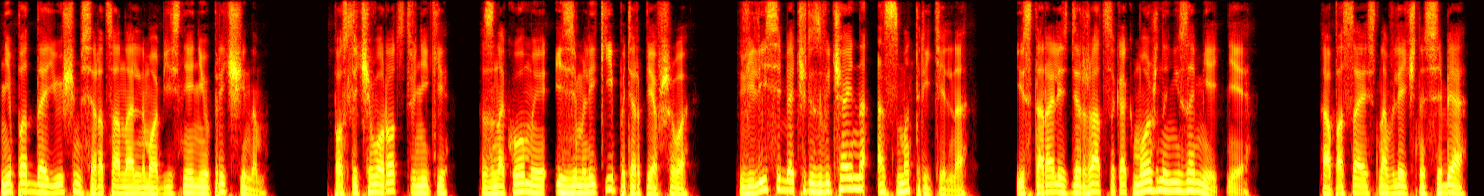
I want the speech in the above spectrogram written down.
не поддающимся рациональному объяснению причинам, после чего родственники, знакомые и земляки потерпевшего вели себя чрезвычайно осмотрительно и старались держаться как можно незаметнее, опасаясь навлечь на себя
